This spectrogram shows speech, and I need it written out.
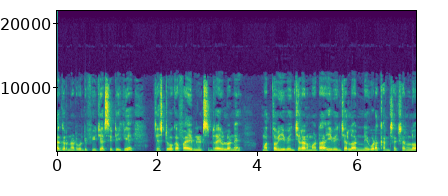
దగ్గర ఉన్నటువంటి ఫ్యూచర్ సిటీకి జస్ట్ ఒక ఫైవ్ మినిట్స్ డ్రైవ్లోనే మొత్తం ఈ వెంచర్ అనమాట ఈ వెంచర్లో అన్నీ కూడా కన్స్ట్రక్షన్లో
